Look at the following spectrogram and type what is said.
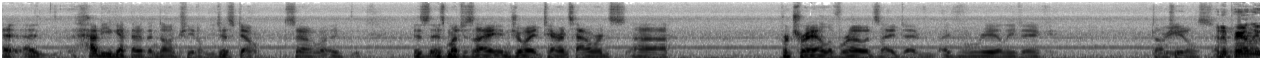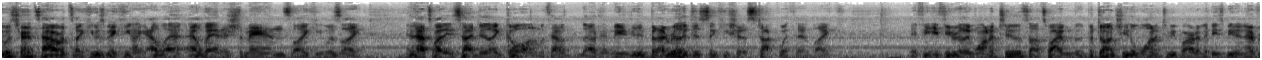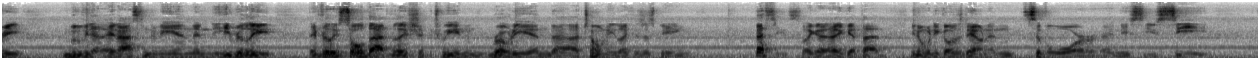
Uh, uh, how do you get better than Don Cheadle? You just don't. So, uh, as as much as I enjoyed Terrence Howard's uh, portrayal of Rhodes, I, I I really dig Don Cheadle's. And apparently, with Terrence Howard's like he was making like outlandish demands. Like he was like, and that's why they decided to like go on without without him. He- But I really just think he should have stuck with it. Like if he, if he really wanted to. So that's why. But Don Cheadle wanted to be part of it. He's been in every movie that they've asked him to be in, and he really they've really sold that relationship between Rhodey and uh, Tony like as just being besties. Like I get that. You know when he goes down in Civil War and you see, you see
